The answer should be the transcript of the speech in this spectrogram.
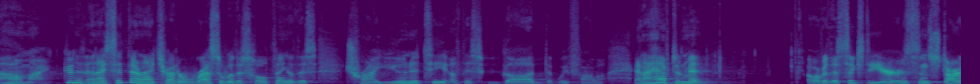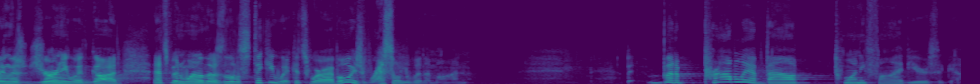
Oh my goodness. And I sit there and I try to wrestle with this whole thing of this triunity of this God that we follow. And I have to admit, over the 60 years since starting this journey with God, that's been one of those little sticky wickets where I've always wrestled with Him on. But, but probably about 25 years ago,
